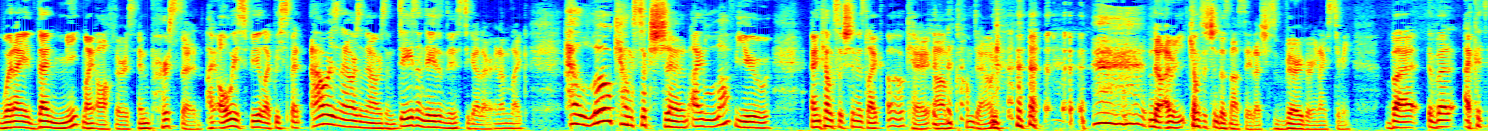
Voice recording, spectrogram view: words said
when I then meet my authors in person, I always feel like we spent hours and hours and hours and days and days and days together. And I'm like, hello, Kyung Suk Shin, I love you. And Kyung Suk Shin is like, oh, okay, um, calm down. no, I mean, Kyung Suk Shin does not say that. She's very, very nice to me but but I could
